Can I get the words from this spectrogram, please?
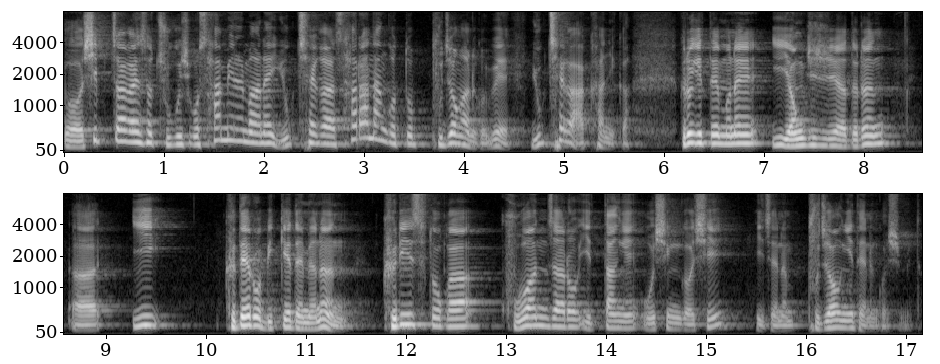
어, 십자가에서 죽으시고 3일 만에 육체가 살아난 것도 부정하는 거예요. 왜? 육체가 악하니까. 그렇기 때문에 이 영지주의자들은 어, 이 그대로 믿게 되면은 그리스도가 구원자로 이 땅에 오신 것이 이제는 부정이 되는 것입니다.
